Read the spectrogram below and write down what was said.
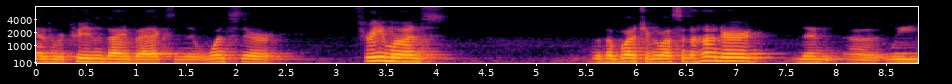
as we're treating the diabetics. And then once they're three months with a blood sugar less than 100, then uh, we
